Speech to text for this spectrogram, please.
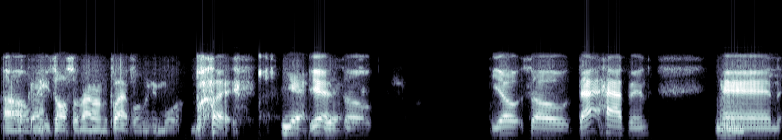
Um, Okay. he's also not on the platform anymore. But Yeah. yeah, so yo, so that happened, Mhm. and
